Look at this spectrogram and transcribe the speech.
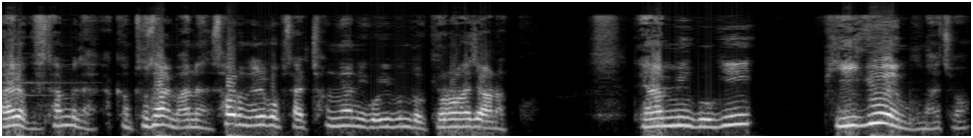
나이가 비슷합니다. 약간 두 살 많은 37살 청년이고 이분도 결혼하지 않았고 대한민국이 비교의 문화죠.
